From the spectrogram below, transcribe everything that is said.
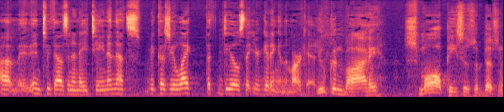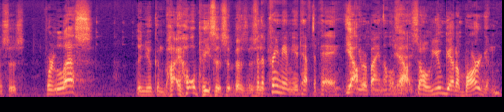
um, in 2018, and that's because you like the deals that you're getting in the market. You can buy small pieces of businesses for less than you can buy whole pieces of businesses. For the premium you'd have to pay yeah. if you were buying the whole yeah. thing. So you get a bargain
